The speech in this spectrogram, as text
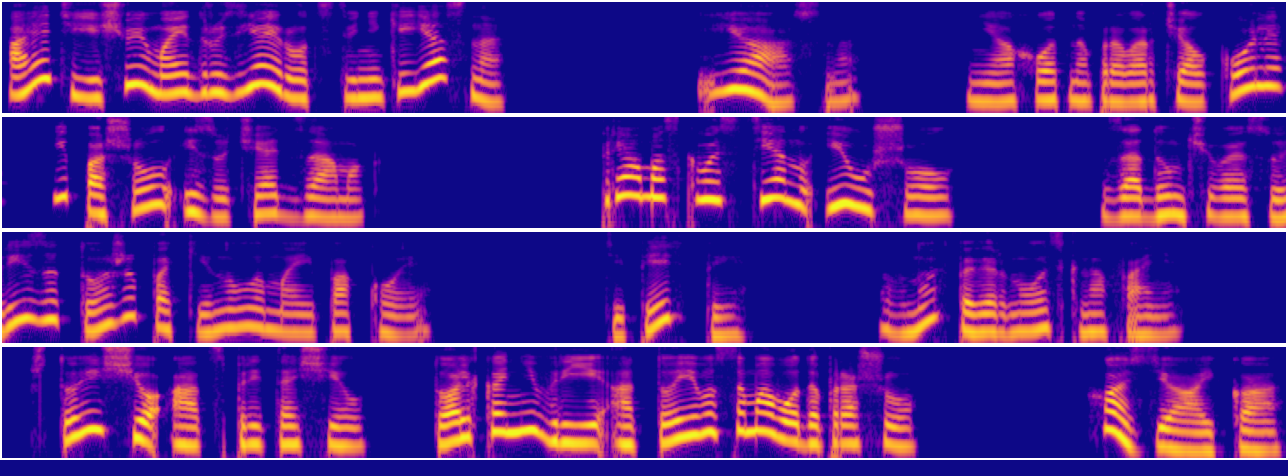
А эти еще и мои друзья и родственники, ясно?» «Ясно», — неохотно проворчал Коля и пошел изучать замок. Прямо сквозь стену и ушел. Задумчивая Суриза тоже покинула мои покои. «Теперь ты», — вновь повернулась к Нафане. «Что еще Ац притащил? Только не ври, а то его самого допрошу». «Хозяйка!»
